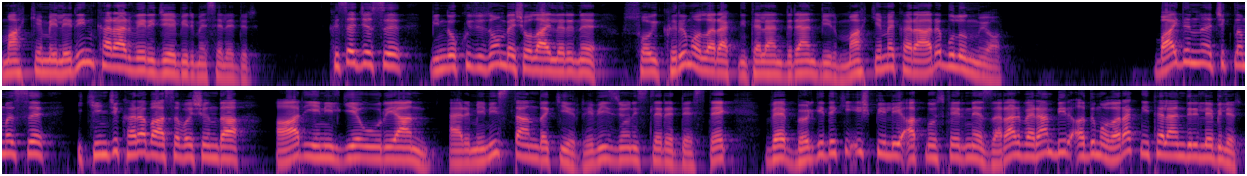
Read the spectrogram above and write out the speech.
mahkemelerin karar vereceği bir meseledir. Kısacası 1915 olaylarını soykırım olarak nitelendiren bir mahkeme kararı bulunmuyor. Biden'ın açıklaması 2. Karabağ Savaşı'nda ağır yenilgiye uğrayan Ermenistan'daki revizyonistlere destek ve bölgedeki işbirliği atmosferine zarar veren bir adım olarak nitelendirilebilir.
